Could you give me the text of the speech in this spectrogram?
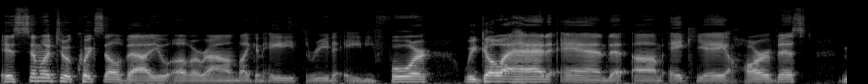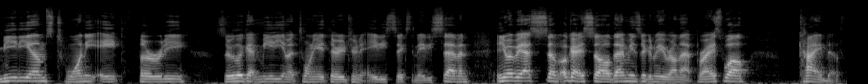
is similar to a quick sell value of around like an 83 to 84. We go ahead and um, AKA harvest mediums 2830. So we look at medium at 2830 between 86 and 87. And you might be asking yourself, okay, so that means they're going to be around that price. Well, kind of.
